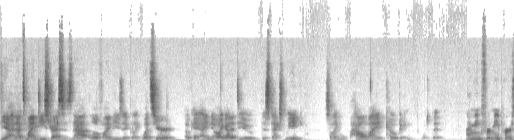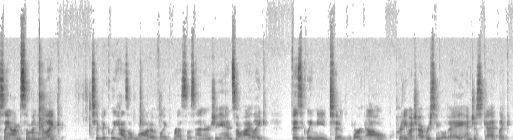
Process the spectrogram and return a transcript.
yeah, that's my de-stress is that lo-fi music. Like what's your okay, I know I gotta do this next week. So like how am I coping with it? I mean, for me personally, I'm someone who like typically has a lot of like restless energy, and so I like physically need to work out pretty much every single day and just get like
